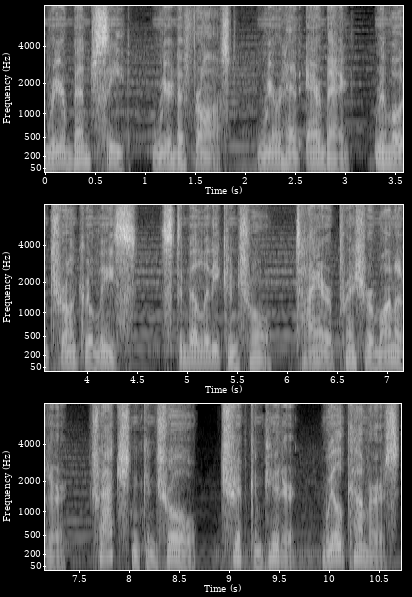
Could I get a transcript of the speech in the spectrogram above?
rear bench seat, rear defrost, rear head airbag, remote trunk release, stability control, tire pressure monitor, traction control, trip computer, wheel covers,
